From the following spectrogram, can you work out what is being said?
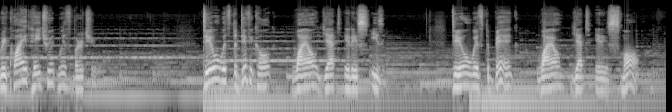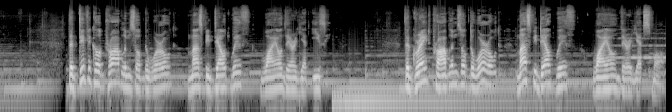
requite hatred with virtue. Deal with the difficult while yet it is easy. Deal with the big while yet it is small. The difficult problems of the world must be dealt with while they are yet easy. The great problems of the world must be dealt with while they're yet small.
